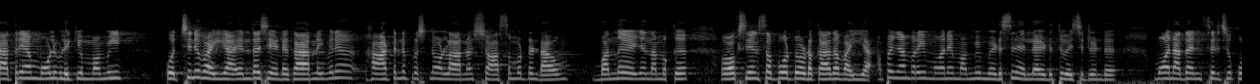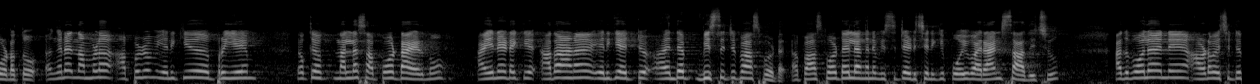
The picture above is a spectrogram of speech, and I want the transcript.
രാത്രി ഞാൻ മോളി വിളിക്കും മമ്മി കൊച്ചിന് വയ്യ. എന്താ ചെയ്യേണ്ടത്? കാരണം ഇവന് ഹാർട്ടിന് പ്രശ്നമുള്ള കാരണം ശ്വാസം മുട്ടുണ്ടാവും. വന്നു കഴിഞ്ഞാൽ നമുക്ക് ഓക്സിജൻ സപ്പോർട്ട് കൊടുക്കാതെ വയ്യ. അപ്പം ഞാൻ പറയും മോനെ മമ്മി മെഡിസിൻ എല്ലാം എടുത്തു വെച്ചിട്ടുണ്ട്. മോൻ അതനുസരിച്ച് കൊടുത്തോ. അങ്ങനെ നമ്മൾ അപ്പോഴും എനിക്ക് പ്രിയയും ഒക്കെ നല്ല സപ്പോർട്ടായിരുന്നു അതിനിടയ്ക്ക് അതാണ് എനിക്ക് ഏറ്റവും എന്റെ വിസിറ്റ് പാസ്പോർട്ട് ആ പാസ്പോർട്ടിൽ അങ്ങനെ വിസിറ്റ് അടിച്ച് എനിക്ക് പോയി വരാൻ സാധിച്ചു. അതുപോലെ തന്നെ അവിടെ വെച്ചിട്ട്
